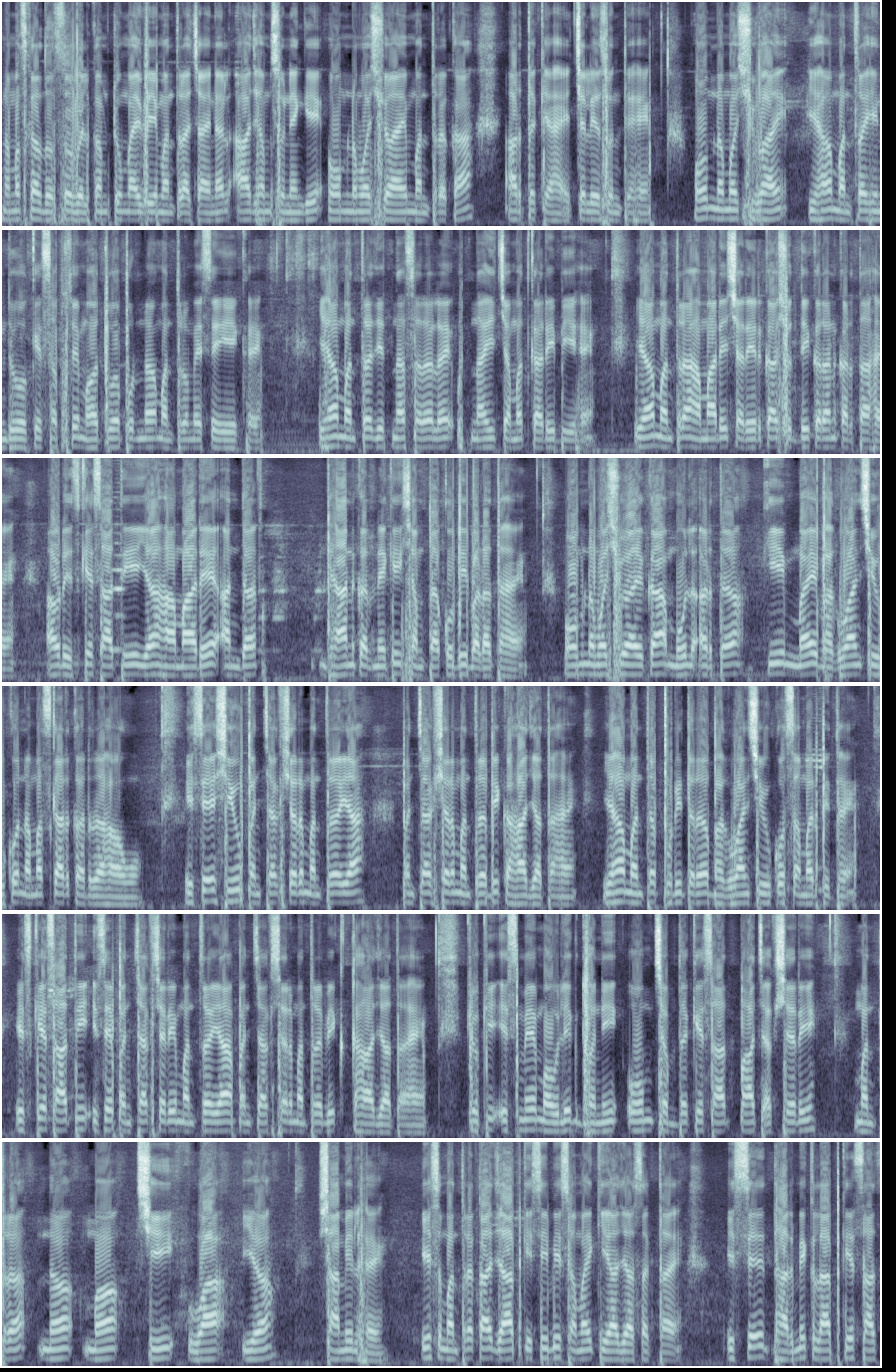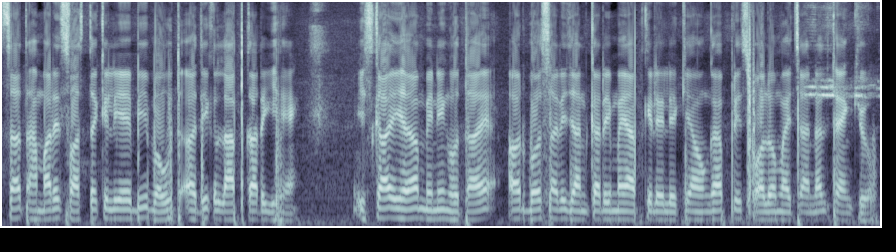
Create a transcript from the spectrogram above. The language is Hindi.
नमस्कार दोस्तों welcome to my V Mantra channel आज हम सुनेंगे ओम नमः शिवाय मंत्र का अर्थ क्या है? चलिए सुनते हैं। ओम नमः शिवाय, यह मंत्र हिंदुओं के सबसे महत्वपूर्ण मंत्रों में से एक है। यह मंत्र जितना सरल है, उतना ही चमत्कारी भी है। यह मंत्र हमारे शरीर का शुद्धिकरण करता है और इसके साथ ही यह हमारे अंदर ध्यान करने की क्षमता को भी बढ़ाता है। ओम नमः शिवाय का मूल अर्थ कि मैं भगवान शिव को नमस्कार कर रहा हूँ। इसे शिव पंचाक्षर मंत्र या पंचाक्षर मंत्र भी कहा जाता है। यह मंत्र पूरी तरह भगवान शिव को समर्पित है। इसके साथ ही इसे पंचाक्षरी मंत्र या पंचाक्षर मंत्र भी कहा जाता है, क्योंकि इसमें मौलिक ध्वनि, ओम शब्द के साथ पाँच अक्षरी मंत्र न, म शि वा, य शामिल है। इस मंत्र का जाप किसी भी समय किया जा सकता है। इससे धार्मिक लाभ के साथ साथ हमारे स्वास्थ्य के लिए भी बहुत अधिक लाभकारी है। इसका यह मीनिंग होता है और बहुत सारी जानकारी मैं आपके लिए लेके आऊँगा। Please follow my channel. Thank you.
